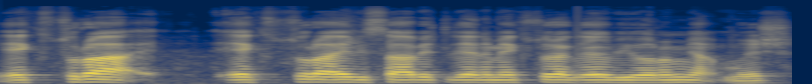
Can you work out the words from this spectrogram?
Ekstra ekstra bir sabitleyelim. Ekstra güzel bir yorum yapmış.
